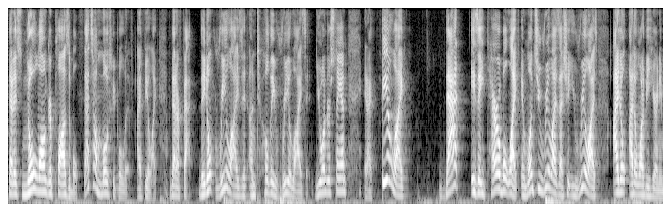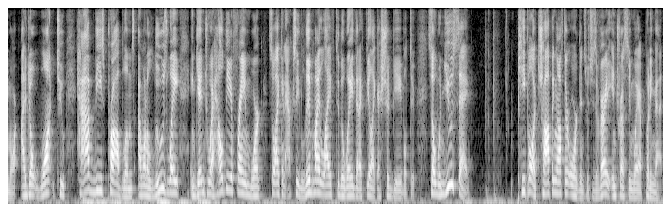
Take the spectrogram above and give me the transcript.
that it's no longer plausible. That's how most people live, I feel like, that are fat. They don't realize it until they realize it. You understand? And I feel like that is a terrible life. And once you realize that shit, you realize I don't I don't want to be here anymore. I don't want to have these problems. I want to lose weight and get into a healthier framework so I can actually live my life to the way that I feel like I should be able to. So when you say people are chopping off their organs, which is a very interesting way of putting that.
